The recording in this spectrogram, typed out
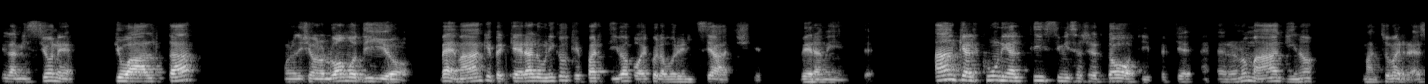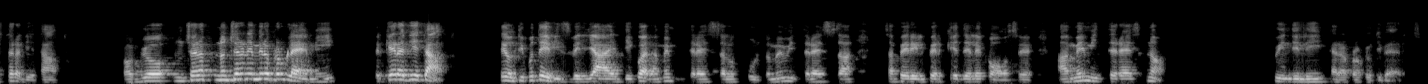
la missione più alta, quando dicevano l'uomo Dio, beh, ma anche perché era l'unico che partiva poi con i lavori iniziatici, veramente. Anche alcuni altissimi sacerdoti, perché erano maghi, no? Ma insomma il resto era vietato. Proprio non c'era nemmeno problemi, perché era vietato te non ti potevi svegliare e dire guarda a me mi interessa l'occulto, a me mi interessa sapere il perché delle cose, a me mi interessa... No, quindi lì era proprio diverso.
